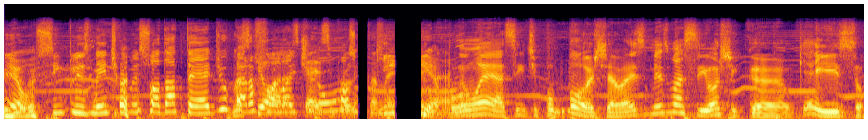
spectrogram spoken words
meu, simplesmente começou a dar tédio, o cara foi lá e tirou umas 15 tinha, pô. Não é assim, tipo, poxa, mas mesmo assim, ô Chicão, que é isso?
